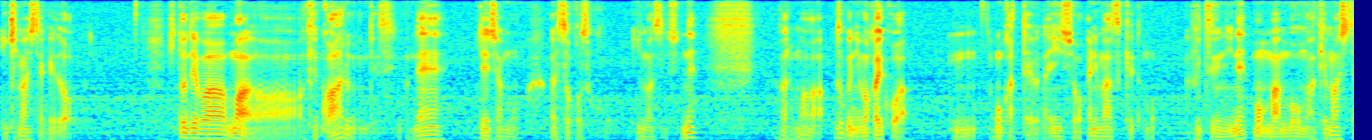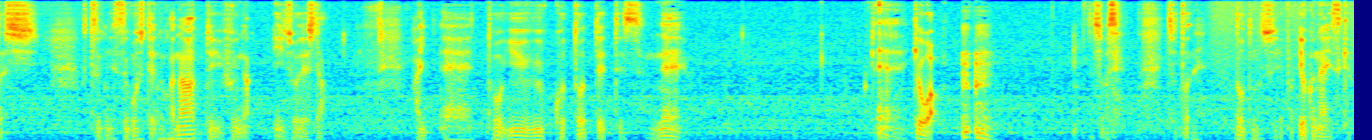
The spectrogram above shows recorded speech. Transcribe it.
行きましたけど人手はまあ結構あるんですよね。電車もそこそこ。いますしね。だからまあ特に若い子は、うん、多かったような印象ありますけども普通にねもうマンボウも開けましたし普通に過ごしてるのかなというふうな印象でした。はい、えー、ということでですね、えー、今日は すいません。ちょっとね喉の調子やっぱ良くないですけど、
